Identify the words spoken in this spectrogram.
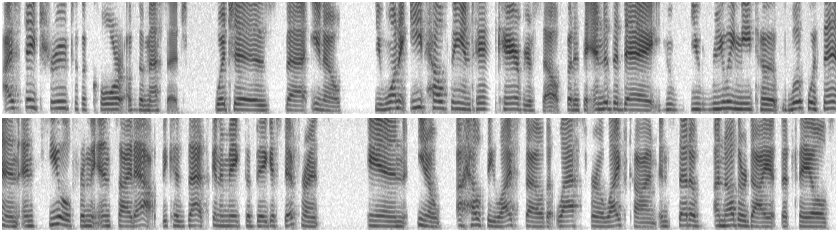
I stay true to the core of the message, which is that, you know, you want to eat healthy and take care of yourself, but at the end of the day, you you really need to look within and heal from the inside out because that's going to make the biggest difference in you know a healthy lifestyle that lasts for a lifetime instead of another diet that fails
